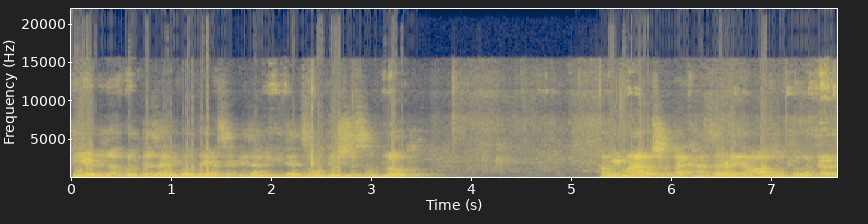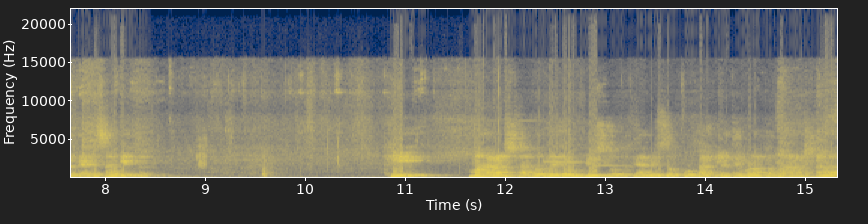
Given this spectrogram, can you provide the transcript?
ती योजना बंद झाली बंद यासाठी झाली की त्यांचं उद्दिष्ट संपलं होतं. आम्ही महाराष्ट्रातल्या खासदाराने आवाज उठवला त्यावेळेला त्याने सांगितलं की महाराष्ट्रामधले जे उद्दिष्ट होतं ते आम्ही संपू टाकलं त्यामुळे आता महाराष्ट्राला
